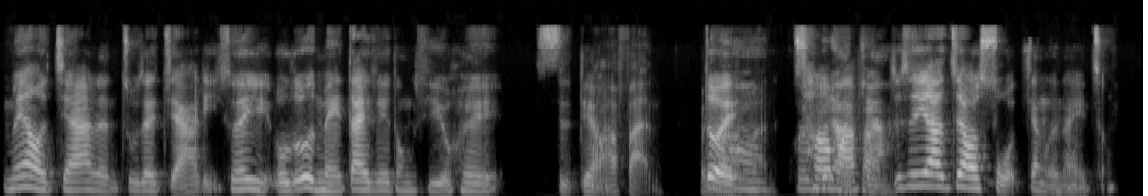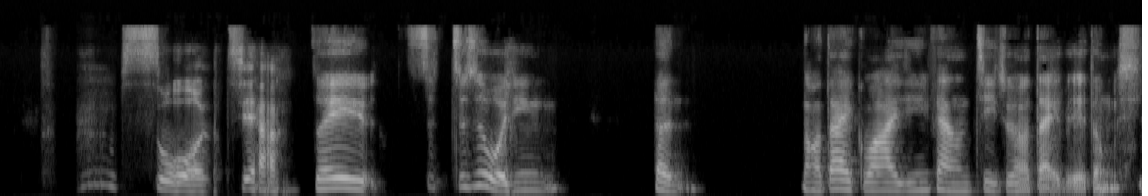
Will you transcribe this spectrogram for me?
没有家人住在家里，所以我如果没带这些东西，我会死掉，麻烦。对，麻超麻烦，就是要叫锁匠的那一种。锁匠，所以这就是我已经很脑袋瓜已经非常记住要带这些东西，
